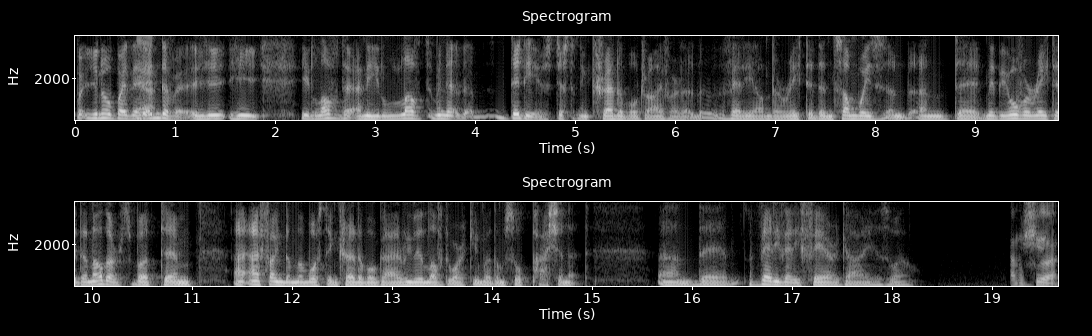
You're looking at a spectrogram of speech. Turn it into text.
but you know, by the yeah. end of it, he, he he loved it, and he loved. I mean, Diddy was just an incredible driver, very underrated in some ways, and and uh, maybe overrated in others. But um, I, I, found him the most incredible guy. I really loved working with him. So passionate, and uh, very very fair guy as well. I'm sure,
